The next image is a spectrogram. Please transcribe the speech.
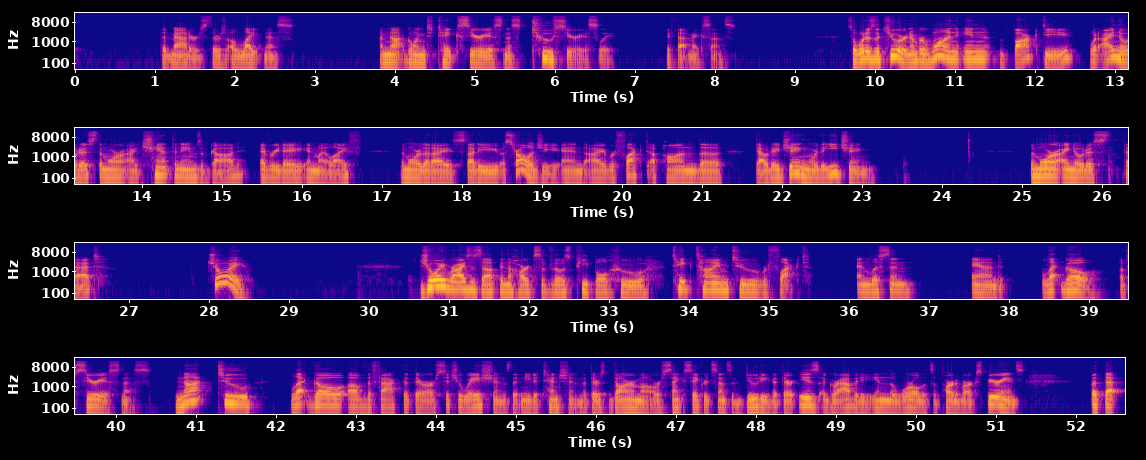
that matters. There's a lightness. I'm not going to take seriousness too seriously, if that makes sense. So, what is the cure? Number one, in bhakti, what I notice the more I chant the names of God every day in my life, the more that I study astrology and I reflect upon the Tao Te Ching or the I Ching, the more I notice that joy. Joy rises up in the hearts of those people who take time to reflect and listen and let go of seriousness, not to let go of the fact that there are situations that need attention, that there's dharma or sacred sense of duty, that there is a gravity in the world that's a part of our experience, but that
